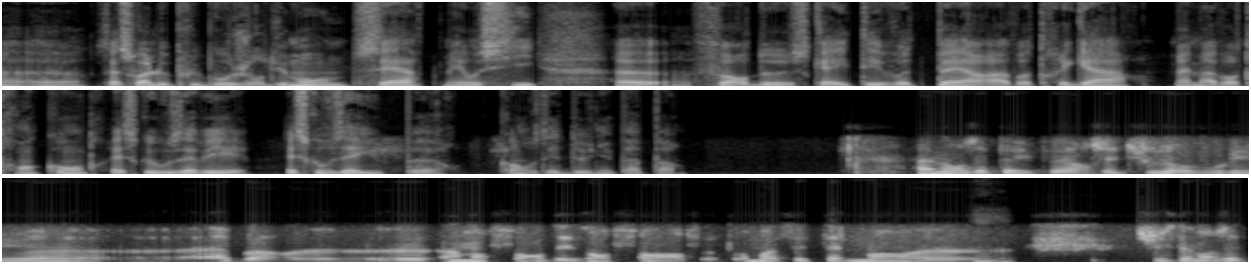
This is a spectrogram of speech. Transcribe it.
euh, euh, que ça soit le plus beau jour du monde, certes, mais aussi euh, fort de ce qu'a été votre père à votre égard, même à votre rencontre. Est-ce que vous avez, est-ce que vous avez eu peur quand vous êtes devenu papa? Ah non, j'ai pas eu peur. J'ai toujours voulu euh, avoir euh, un enfant, des enfants. pour moi, c'est tellement. Euh, mmh. Justement, j'ai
